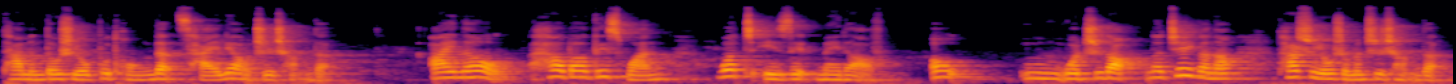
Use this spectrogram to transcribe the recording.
它们都是由不同的材料制成的。I know. How about this one? What is it made of? 哦，嗯，我知道。那这个呢？它是由什么制成的？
